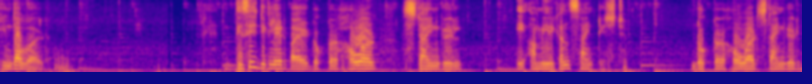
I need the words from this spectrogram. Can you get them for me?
in the world. This is declared by Dr. Howard Steingrill, a American scientist. Dr. Howard Steingeril,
